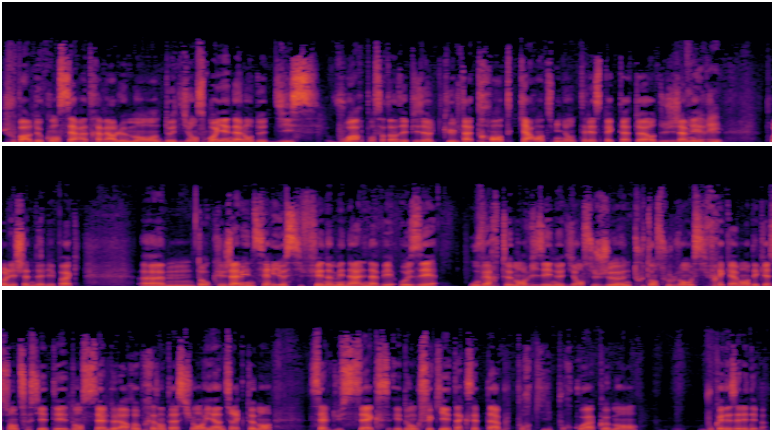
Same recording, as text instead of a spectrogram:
Je vous parle de concerts à travers le monde, d'audience moyenne allant de 10, voire pour certains épisodes cultes, à 30, 40 millions de téléspectateurs, du jamais vu pour les chaînes de l'époque. Euh, donc jamais une série aussi phénoménale n'avait osé ouvertement viser une audience jeune, tout en soulevant aussi fréquemment des questions de société, dont celle de la représentation et indirectement celle du sexe, et donc ce qui est acceptable pour qui, pourquoi, comment. Vous connaissez les débats.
